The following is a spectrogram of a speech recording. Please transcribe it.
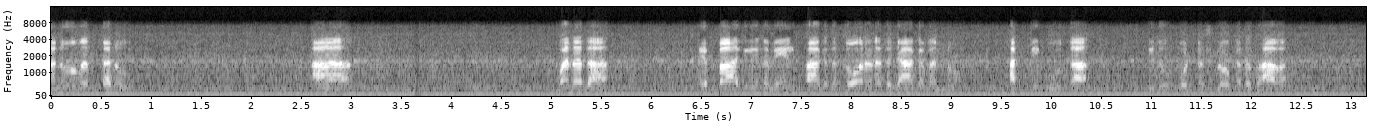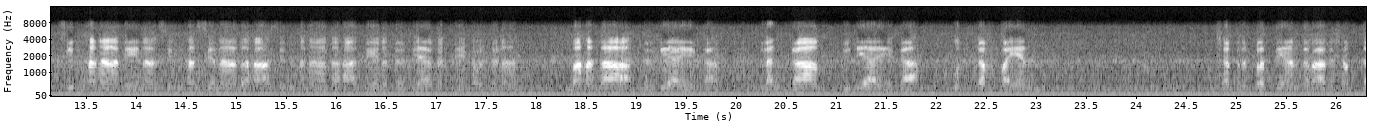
ಹನುಮಂತನು ಆ ವನದ ಹೆಬ್ಬಾಗಿಲಿನ ಮೇಲ್ಭಾಗದ ತೋರಣದ ಜಾಗವನ್ನು ಹತ್ತಿಕೂತ. ಇದು ಒಟ್ಟು ಶ್ಲೋಕದ ಭಾವ. ಸಿಂಹನಾದೇನ ಸಿಂಹಸ್ಯ ನಾದ ಸಿಂಹನಾದ ತೇನ ತೃತೀಯ ಪ್ರತ್ಯೇಕ ವಚನ ಮಹತಾ, ತೃತೀಯ ಏಕ. ಲಂಕಾಂ, ದ್ವಿತೀಯ ಏಕ. ಉತ್ಕಂಪಯನ್. ಶತ್ರು ಪ್ರತ್ಯಯಾಂತರಾದ ಶಬ್ದ.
